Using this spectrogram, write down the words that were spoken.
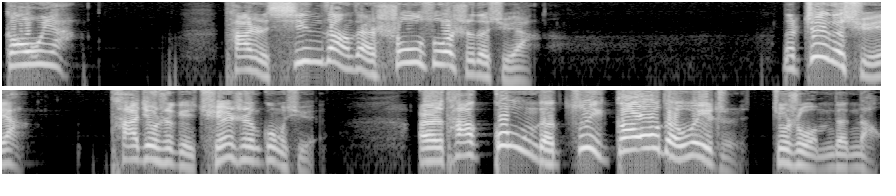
高压，它是心脏在收缩时的血压。那这个血压，它就是给全身供血，而它供的最高的位置就是我们的脑。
